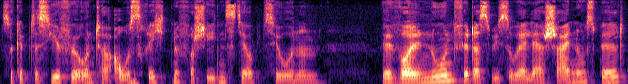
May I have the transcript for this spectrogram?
so gibt es hierfür unter Ausrichten verschiedenste Optionen. Wir wollen nun für das visuelle Erscheinungsbild,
